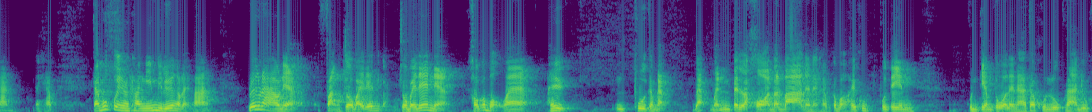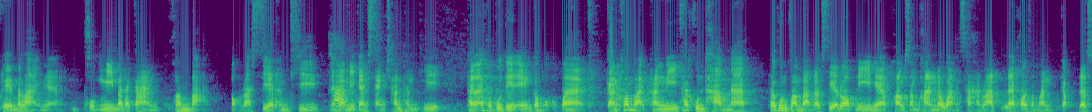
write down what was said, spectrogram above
กันนะครับการพูดคุยกันครั้งนี้มีเรื่องอะไรบ้าง เรื่องราวเนี่ยฝั่งโจไบเดนก่อนโจไบเดนเนี่ยเขาก็บอกว่าให้พูดกันแบบแบบเหมือนเป็นละครบ้านๆเลยนะครับ ก็บอกให้คุณปูติน คุณเตรียมตัวเลยนะ ถ้าคุณลุกรานยูเครนเมื่อไหร่เนี่ย ผมมีมาตรการคว่ำบาตรต่อรัสเซียทันทีนะครับค่ะมีการ sanction ทันที ทางด้านของปูตินเองก็บอกว่าการคว่ำบาตรครั้งนี้ถ้าคุณทำนะ ถ้าคุณคว่ำบาตรรัสเซียรอบนี้เนี่ยความสัมพันธ์ระหว่างสหรัฐ และความสัมพันธ์กับรัส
